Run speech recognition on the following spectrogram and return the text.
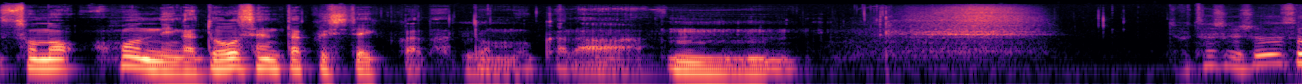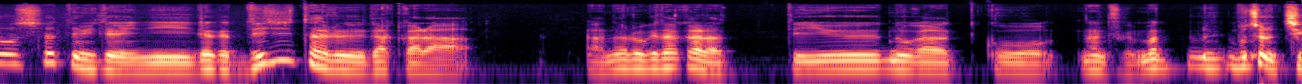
その本人がどう選択していくかだと思うから、うん確かに正田さんおっしゃってみたいになんかデジタルだからアナログだからっていうのがこうなんですか、まあ、もちろん違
